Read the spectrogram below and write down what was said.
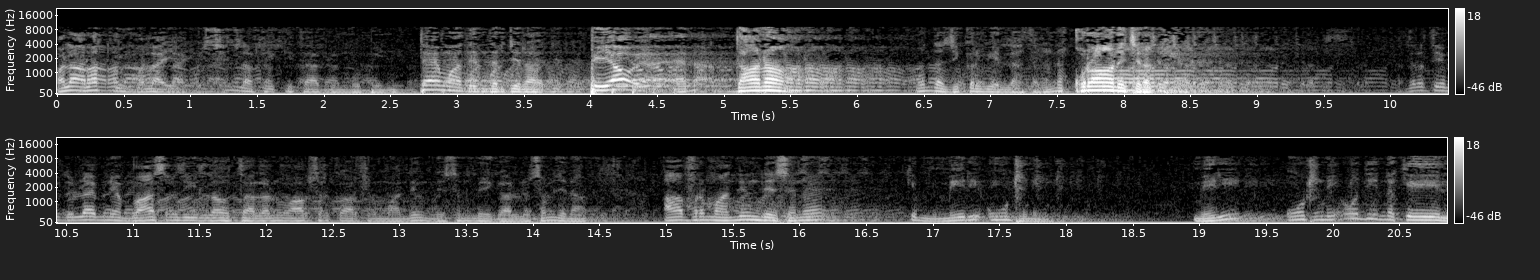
ولا رتب ولا یابس الا فی کتاب مبین۔ تیما دے اندر جڑا پیا ہویا ہے نا، دانا۔ اوندا ذکر بھی اللہ تعالی نے قرآن وچ رکھیا ہے۔ حضرت عبداللہ ابن عباس رضی اللہ تعالیٰ عنہ آپ سرکار فرماندے ہوں سن، میری گل نو سمجھنا۔ آپ فرماندے ہوں سن کہ میری اونٹنی میری اونٹنی اون دی نکیل،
